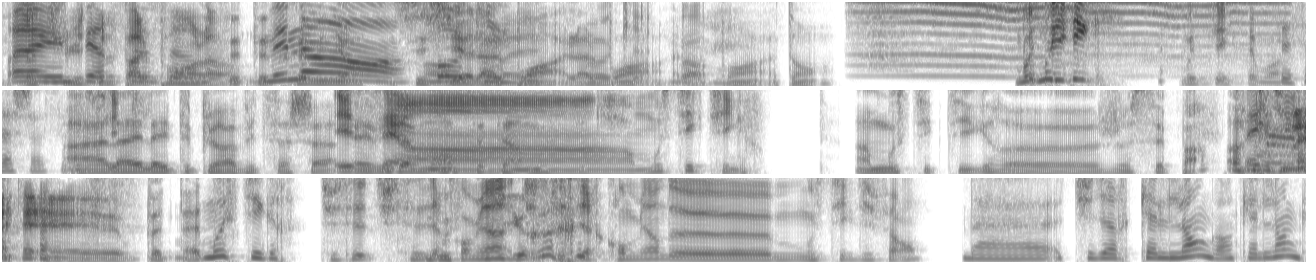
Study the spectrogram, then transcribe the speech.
Voilà, Bah, tu une lui donnes pas le perceuse, point, là. ça. C'était Mais très non. mignon. Si, si, Ok. elle a le point, elle a le Ok, point, elle a bon. le point. Attends. Moustique Moustique, c'est moi. C'est Sacha, c'est Ah là, elle a été plus rapide, Sacha. Et c'est Évidemment, un... c'était un moustique. Un moustique tigre. Un moustique tigre, euh, je sais pas. Bah, tu- peut-être. Moustigre. Tu sais, tu sais dire Moustigre. combien, tu sais dire combien de moustiques différents? Bah, tu veux dire quelle langue En quelle langue?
